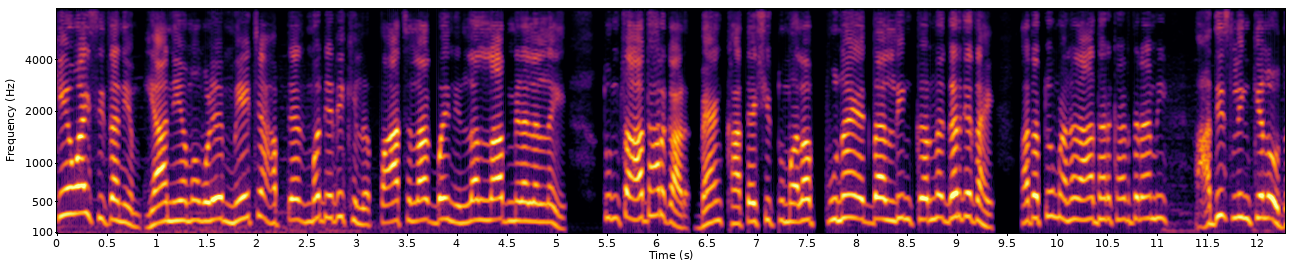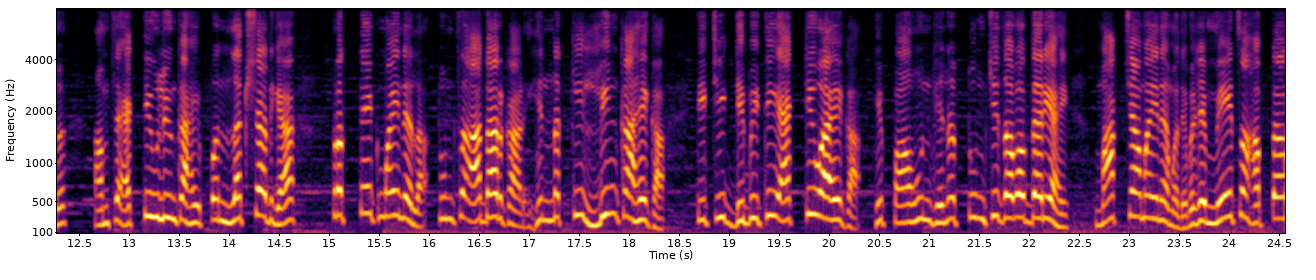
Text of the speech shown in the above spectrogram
के वाय सीचा नियम. या नियमामुळे मेच्या हप्त्यामध्ये देखील पाच लाख बहिणींना लाभ मिळालेला नाही. तुमचं आधार कार्ड बँक खात्याशी तुम्हाला पुन्हा एकदा लिंक करणं गरजेचं आहे. आता तुम्हाला आधार कार्ड तर आम्ही आधीच लिंक केलं होतं. आमचं ॲक्टिव्ह लिंक आहे. पण लक्षात घ्या प्रत्येक महिन्याला तुमचं आधार कार्ड हे नक्की लिंक आहे का? तिची डीबीटी ॲक्टिव्ह आहे का हे पाहून घेणं तुमची जबाबदारी आहे. मागच्या महिन्यामध्ये म्हणजे मेचा हप्ता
